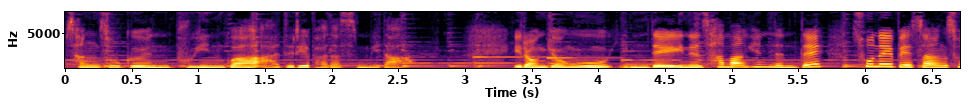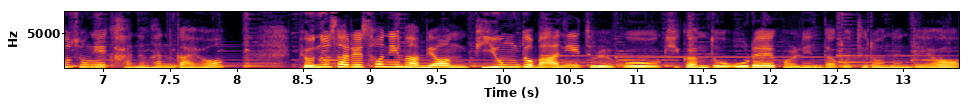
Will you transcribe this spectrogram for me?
상속은 부인과 아들이 받았습니다. 이런 경우 임대인은 사망했는데 손해배상 소송이 가능한가요? 변호사를 선임하면 비용도 많이 들고 기간도 오래 걸린다고 들었는데요.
